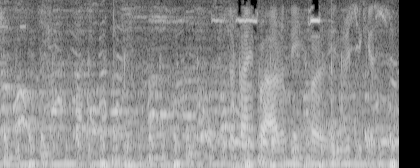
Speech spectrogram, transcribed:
The time for Arati for In Rishikesh.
